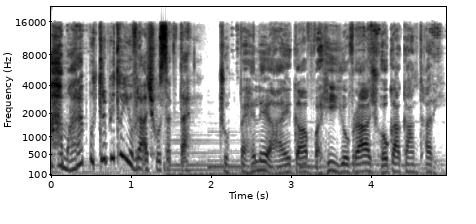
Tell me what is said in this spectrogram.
हमारा पुत्र भी तो युवराज हो सकता है। जो पहले आएगा वही युवराज होगा गांधारी।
